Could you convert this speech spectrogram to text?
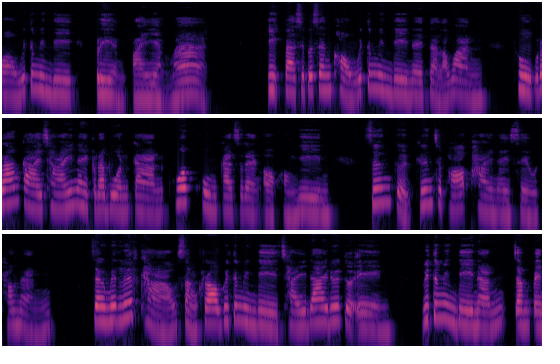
มองวิตามินดีเปลี่ยนไปอย่างมาก อีก 80%ของวิตามินดีในแต่ละวัน ถูกร่างกายใช้ในกระบวนการควบคุมการแสดงออกของยีน ซึ่งเกิดขึ้นเฉพาะภายในเซลล์เท่านั้น เซลล์เม็ดเลือดขาวสังเคราะห์วิตามินดีใช้ได้ด้วยตัวเอง วิตามินดีนั้นจำเป็น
